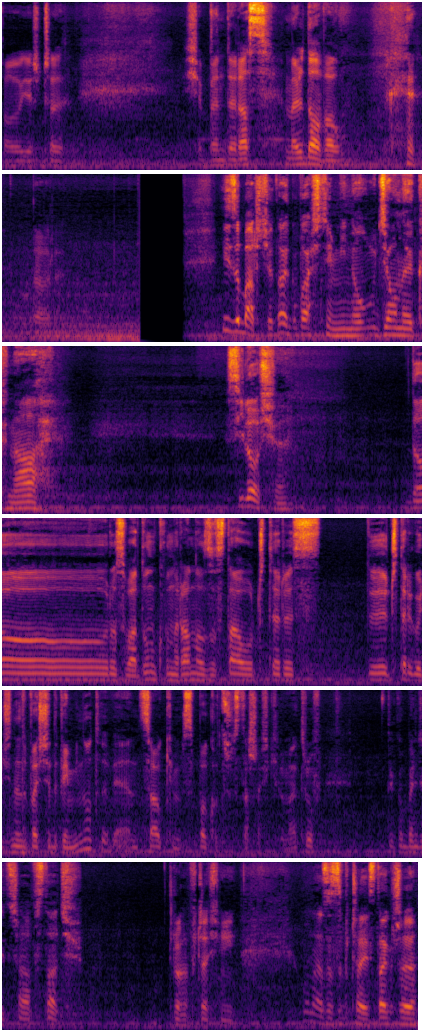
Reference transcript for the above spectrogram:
To jeszcze się będę raz meldował. dobra. I zobaczcie, tak właśnie minął dzionek na silosie. Do rozładunku na rano zostało 4, 4 godziny 22 minuty, więc całkiem spoko, 306 km. Tylko będzie trzeba wstać trochę wcześniej. U nas zazwyczaj jest tak, że,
